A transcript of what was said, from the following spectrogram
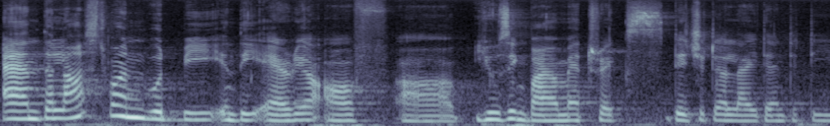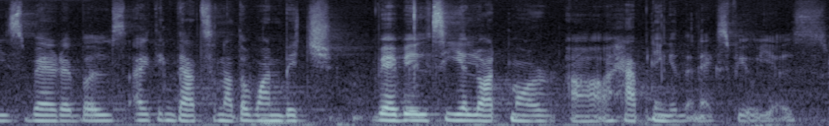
And the last one would be in the area of uh, using biometrics, digital identities, wearables. I think that's another one which where we'll see a lot more uh, happening in the next few years.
